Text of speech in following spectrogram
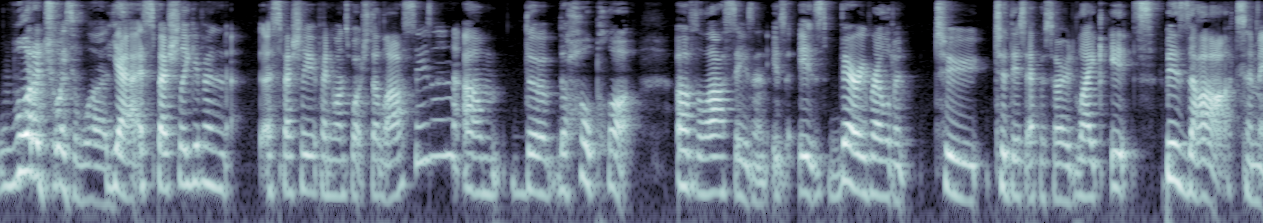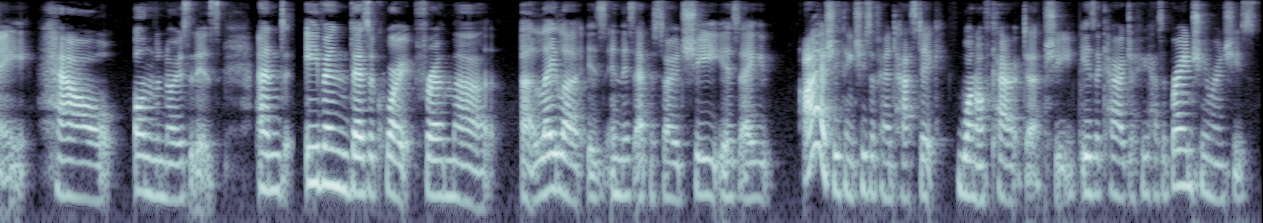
What a choice of words. Yeah, especially given especially if anyone's watched the last season, um the the whole plot of the last season is is very relevant to to this episode. Like it's bizarre to me how on the nose it is. And even there's a quote from uh, uh, Layla is in this episode. She is a I actually think she's a fantastic one-off character. She is a character who has a brain tumor and she's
